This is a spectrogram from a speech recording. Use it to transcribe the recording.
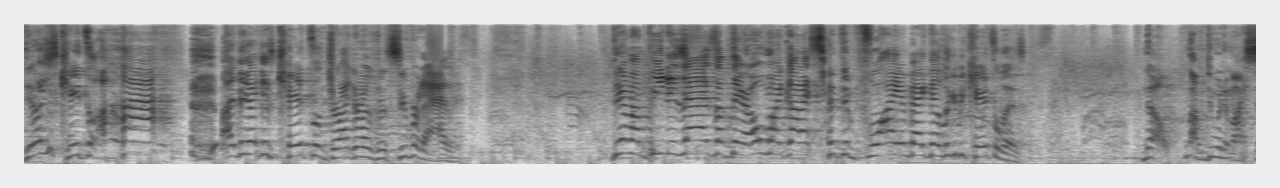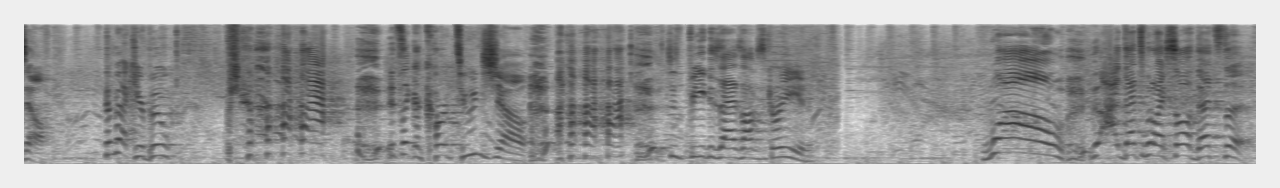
Did I just cancel? I think I just canceled Dragon Rush with super dash. Damn, I'm beating his ass up there. Oh my god, I sent him flying back down. Look at me cancel this. No, I'm doing it myself. Come back here, boo. it's like a cartoon show. Just beating his ass off screen. Whoa! That's what I saw. That's the...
